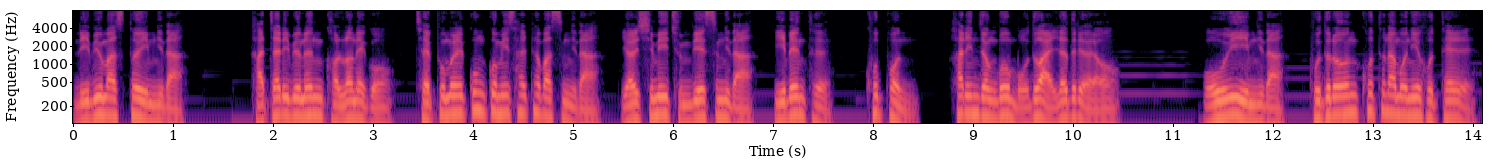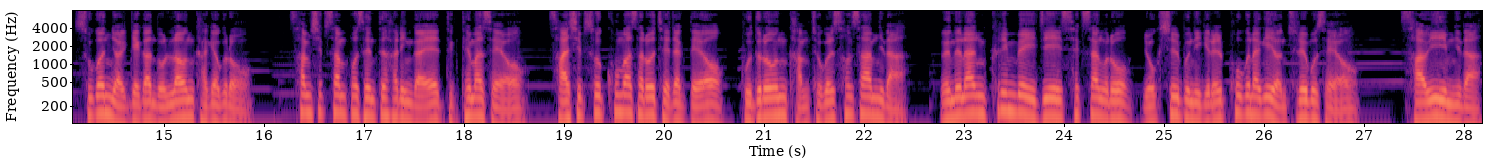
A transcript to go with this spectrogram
리뷰 마스터입니다. 가짜 리뷰는 걸러내고 제품을 꼼꼼히 살펴봤습니다. 열심히 준비했습니다. 이벤트, 쿠폰, 할인 정보 모두 알려드려요. 5위입니다. 부드러운 코트나무니 호텔 수건 10개가 놀라운 가격으로 33% 할인가에 득템하세요. 40수 코마사로 제작되어 부드러운 감촉을 선사합니다. 은은한 크림 베이지 색상으로 욕실 분위기를 포근하게 연출해보세요. 4위입니다.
